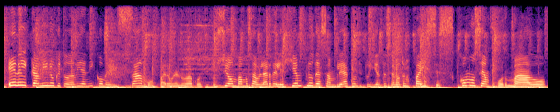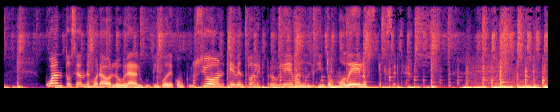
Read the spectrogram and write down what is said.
En el camino que todavía ni comenzamos para una nueva constitución, vamos a hablar del ejemplo de asambleas constituyentes en otros países, cómo se han formado, cuánto se han demorado en lograr algún tipo de conclusión, eventuales problemas, los distintos modelos, etc.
